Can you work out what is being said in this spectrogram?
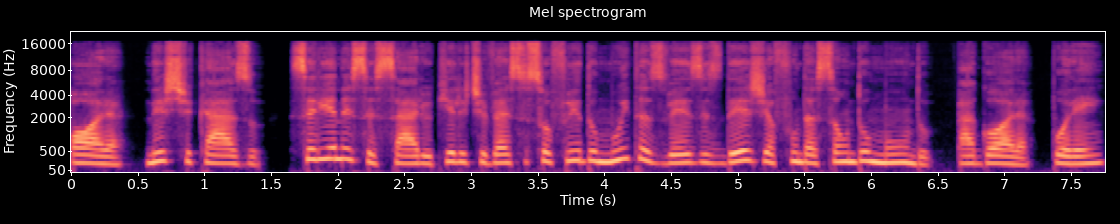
Ora, neste caso, seria necessário que ele tivesse sofrido muitas vezes desde a fundação do mundo, agora, porém,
